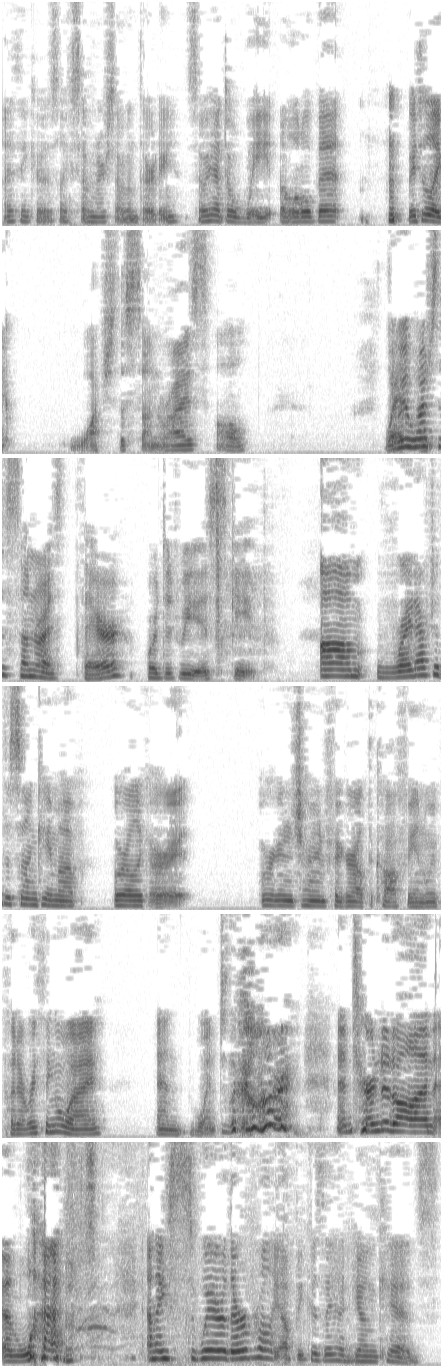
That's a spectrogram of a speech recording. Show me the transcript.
I think it was like seven or seven thirty. So we had to wait a little bit. we had to like watch the sunrise all Did we watch the sunrise there? Or did we escape? Um, right after the sun came up, we were like, all right, we're gonna try and figure out the coffee, and we put everything away and went to the car and turned it on and left. and I swear they were probably up because they had young kids.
